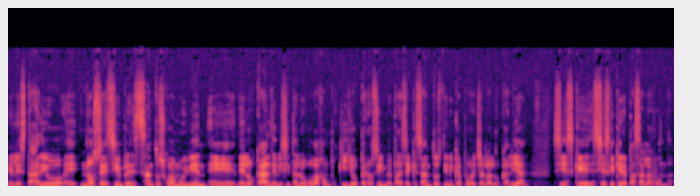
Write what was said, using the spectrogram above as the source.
el estadio, eh, no sé, siempre Santos juega muy bien eh, de local, de visita luego baja un poquillo, pero sí, me parece que Santos tiene que aprovechar la localía si es que, si es que quiere pasar la ronda.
